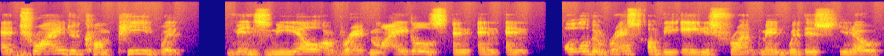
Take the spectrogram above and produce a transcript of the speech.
at trying to compete with vince neil or Bret michaels and and and all the rest of the 80s frontmen with this you know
